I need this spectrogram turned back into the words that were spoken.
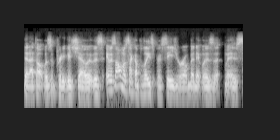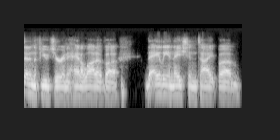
that I thought was a pretty good show. It was it was almost like a police procedural, but it was it was set in the future and it had a lot of uh, the alienation type um,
